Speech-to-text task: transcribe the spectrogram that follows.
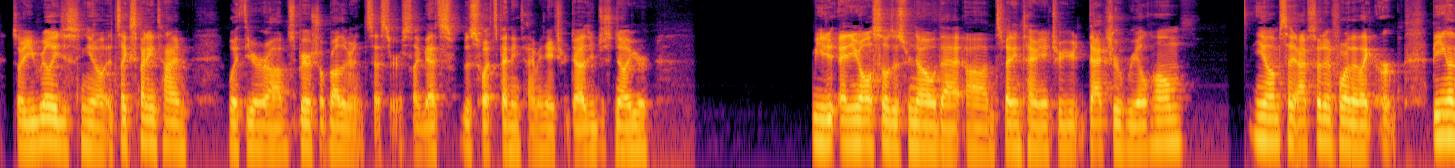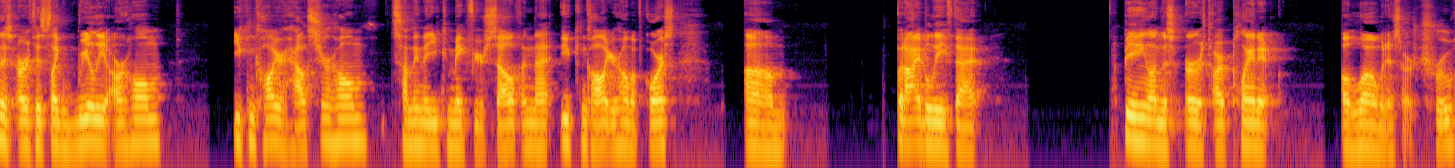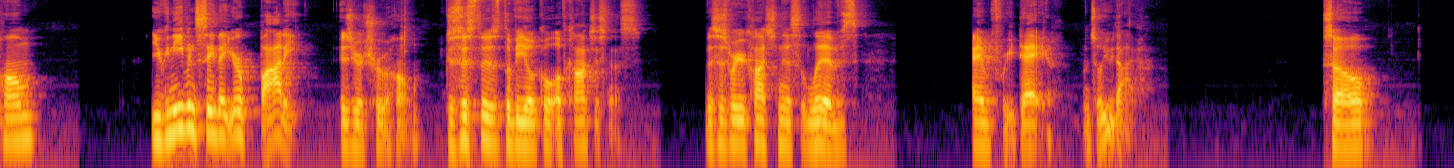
So you really just you know it's like spending time with your um, spiritual brothers and sisters. Like that's just what spending time in nature does. You just know you're, you, and you also just know that um, spending time in nature, that's your real home. You know, I'm saying I've said it before that like er, being on this earth is like really our home. You can call your house your home, something that you can make for yourself, and that you can call it your home, of course. Um, but I believe that being on this earth, our planet alone, is our true home. You can even say that your body is your true home because this is the vehicle of consciousness. This is where your consciousness lives every day until you die. So,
